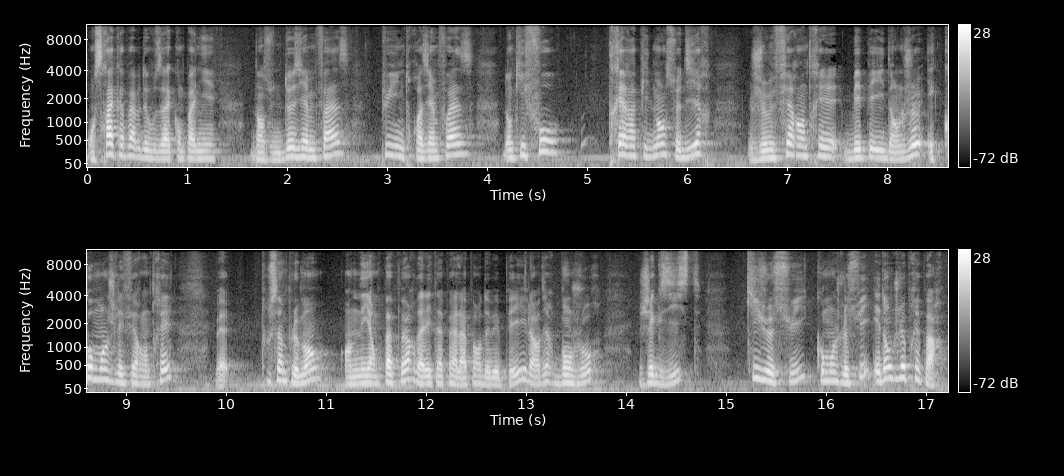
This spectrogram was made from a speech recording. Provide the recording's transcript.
on sera capable de vous accompagner dans une deuxième phase, puis une troisième phase. Donc il faut très rapidement se dire, je vais faire rentrer BPI dans le jeu et comment je les fais rentrer? Ben, Tout simplement en n'ayant pas peur d'aller taper à la porte de BPI, leur dire bonjour, j'existe, qui je suis, comment je le suis, et donc je le prépare.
